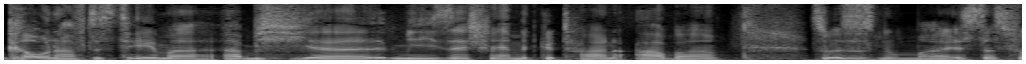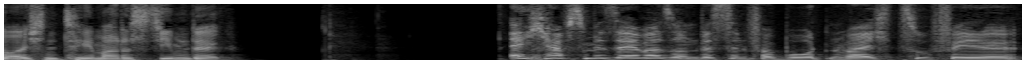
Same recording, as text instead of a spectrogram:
grauenhaftes Thema, habe ich äh, mir sehr schwer mitgetan, aber so ist es nun mal. Ist das für euch ein Thema, das Steam Deck? Ich habe es mir selber so ein bisschen verboten, weil ich zu viel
